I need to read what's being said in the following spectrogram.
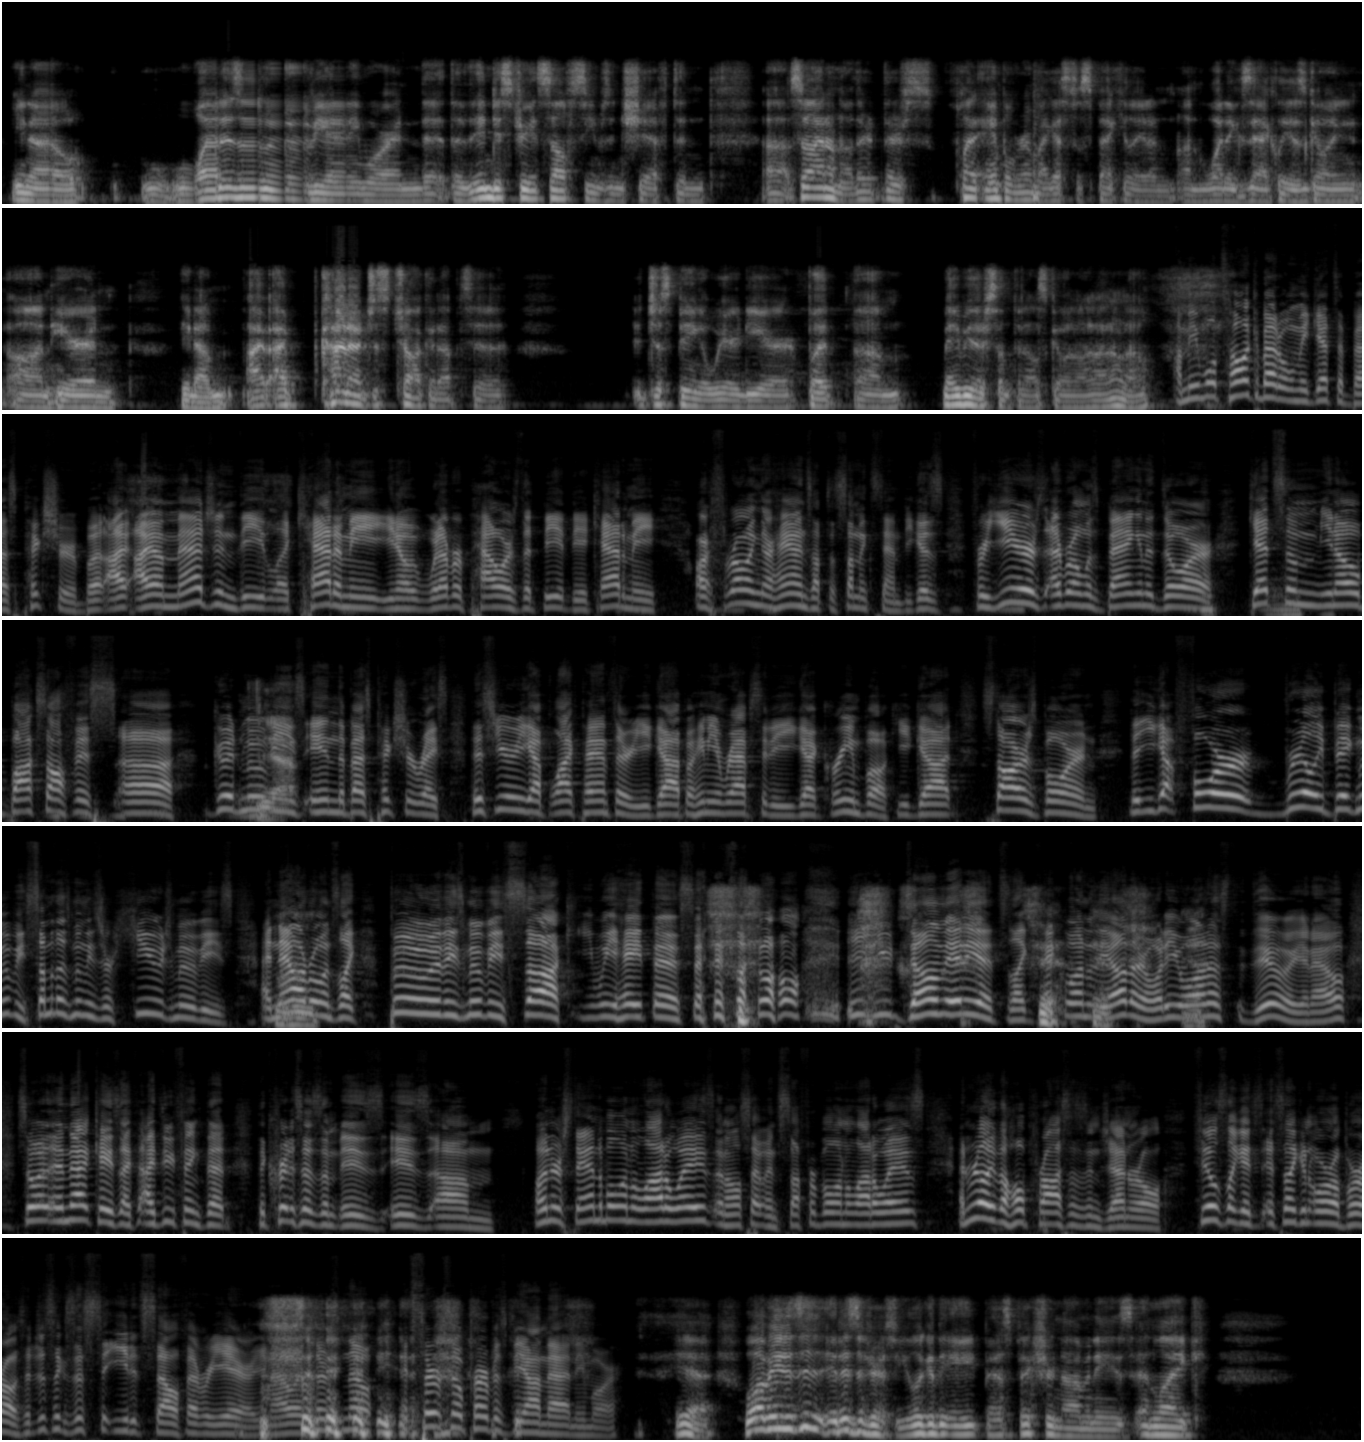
you know, what is a movie anymore, and the, the industry itself seems in shift, and uh, so I don't know. There, there's plenty ample room, I guess, to speculate on on what exactly is going on here, and you know, I, I kind of just chalk it up to it just being a weird year, but um, maybe there's something else going on. I don't know. I mean, we'll talk about it when we get to Best Picture, but I, I imagine the Academy, you know, whatever powers that be at the Academy, are throwing their hands up to some extent because for years everyone was banging the door, get some, you know, box office uh, good movies yeah. in the Best Picture race. This year you got Black Panther, you got Bohemian Rhapsody, you got Green Book, you got Stars Born. That you got four really big movies. Some of those movies are huge movies, and now mm. everyone's like, "Boo! These movies suck. We hate this." And it's like, well, you, you, dumb idiots! Like, pick one or the other. What do you yeah. want us to do? You know. So in that case, I, I do think that the criticism is is um understandable in a lot of ways and also insufferable in a lot of ways. And really, the whole process in general feels like it's, it's like an Ouroboros. It just exists to eat itself every year. You know, there's no yeah. it serves no purpose beyond that anymore. Yeah. Well, I mean, it is, it is interesting. You look at the eight Best Picture nominees, and like,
